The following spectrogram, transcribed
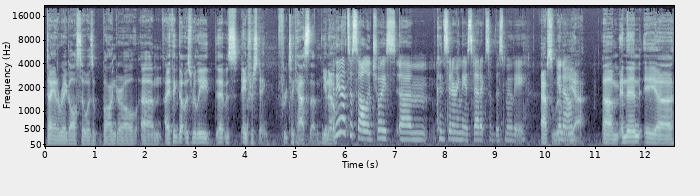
Diana Rigg also was a Bond girl. Um, I think that was really that was interesting for, to cast them. You know, I think that's a solid choice, um, considering the aesthetics of this movie. Absolutely, you know? yeah. Um, and then a, uh,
